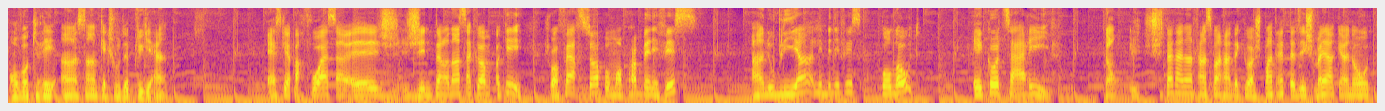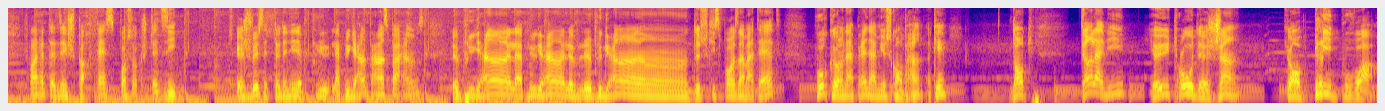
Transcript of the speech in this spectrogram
on va créer ensemble quelque chose de plus grand. Est-ce que parfois, euh, j'ai une tendance à comme, OK, je vais faire ça pour mon propre bénéfice en oubliant les bénéfices pour l'autre? Écoute, ça arrive. Donc, je suis totalement transparent avec toi. Je suis pas en train de te dire que je suis meilleur qu'un autre. Je suis pas en train de te dire que je suis parfait. C'est pas ça que je te dis. Ce que je veux, c'est te donner la plus, grande transparence, le plus grand, la plus grand, le, plus grand de ce qui se passe dans ma tête pour qu'on apprenne à mieux se comprendre, OK? Donc, dans la vie, il y a eu trop de gens qui ont pris le pouvoir.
